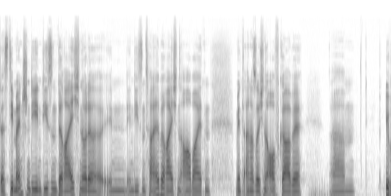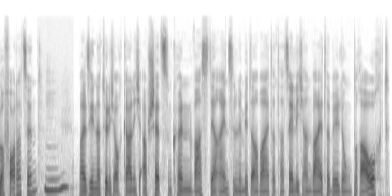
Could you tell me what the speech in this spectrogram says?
dass die Menschen, die in diesen Bereichen oder in, in diesen Teilbereichen arbeiten, mit einer solchen Aufgabe ähm, überfordert sind, mhm. weil sie natürlich auch gar nicht abschätzen können, was der einzelne Mitarbeiter tatsächlich an Weiterbildung braucht,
